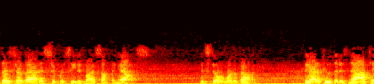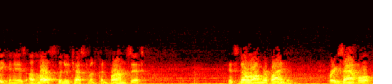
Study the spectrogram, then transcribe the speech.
this or that is superseded by something else, it's still the Word of God. The attitude that is now taken is, unless the New Testament confirms it, it's no longer binding. For example,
